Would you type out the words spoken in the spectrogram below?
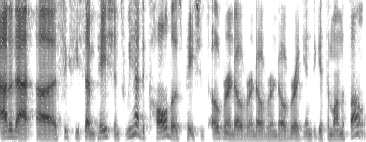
out of that uh, 67 patients we had to call those patients over and over and over and over again to get them on the phone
